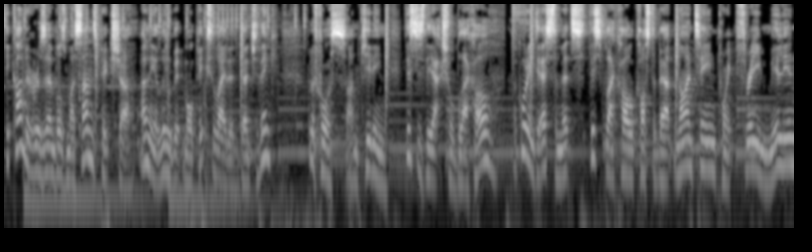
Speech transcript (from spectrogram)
It kind of resembles my son's picture, only a little bit more pixelated, don't you think? But of course, I'm kidding. This is the actual black hole. According to estimates, this black hole cost about $19.3 million.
